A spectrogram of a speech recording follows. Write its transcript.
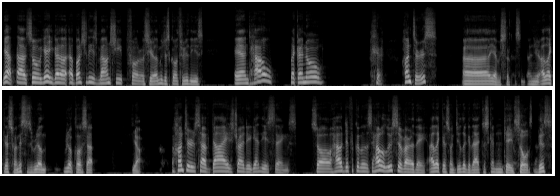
Yeah. Uh, so yeah, you got a, a bunch of these mountain sheep photos here. Let me just go through these, and how like I know hunters. Uh, yeah, we still got some down here. I like this one. This is real, real close up. Yeah. Hunters have died trying to get these things. So how difficult is how elusive are they? I like this one too. Look at that. Just kind of Okay, so this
